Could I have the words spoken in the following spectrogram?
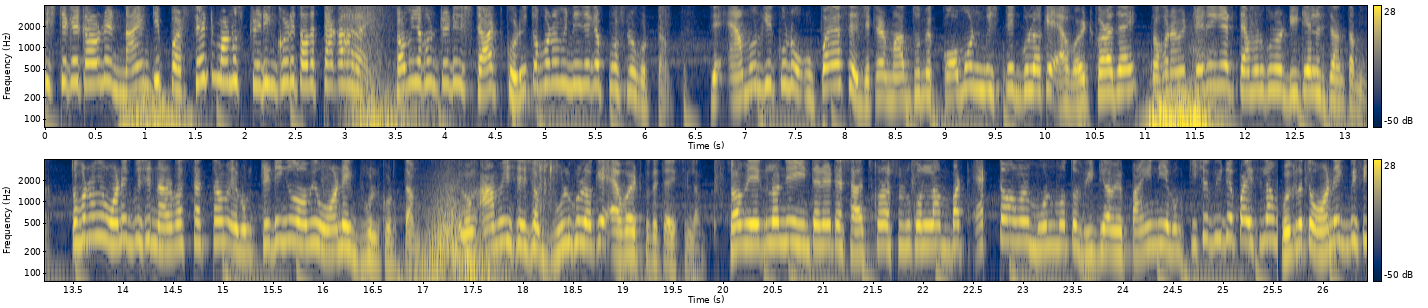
মিস্টেকের কারণে নাইনটি পার্সেন্ট মানুষ ট্রেডিং করে তাদের টাকা হারায়। তো আমি যখন ট্রেডিং স্টার্ট করি, তখন আমি নিজেকে প্রশ্ন করতাম যে এমন কি কোনো উপায় আছে যেটার মাধ্যমে কমন মিস্টেকগুলোকে অ্যাভয়েড করা যায়? তখন আমি ট্রেডিং এর তেমন কোনো ডিটেলস জানতাম না। তখন আমি অনেক বেশি নার্ভাস থাকতাম এবং ট্রেডিংয়েও আমি অনেক ভুল করতাম এবং আমি সেই সব ভুলগুলোকে অ্যাভয়েড করতে চাইছিলাম। সো আমি এগুলো নিয়ে ইন্টারনেটে সার্চ করা শুরু করলাম বাট একটাও আমার মন মতো ভিডিও আমি পাইনি এবং কিছু ভিডিও পাইছিলাম ওইগুলোতে অনেক বেশি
